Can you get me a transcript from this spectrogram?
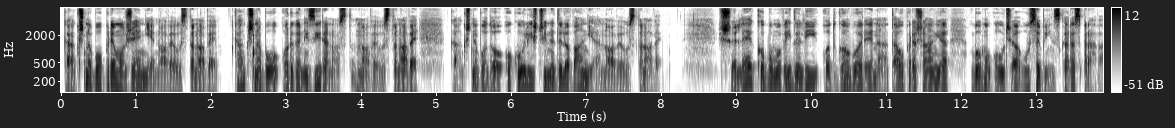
kakšno bo premoženje nove ustanove, kakšna bo organiziranost nove ustanove, kakšne bodo okoliščine delovanja nove ustanove? Šele ko bomo vedeli odgovore na ta vprašanja, bo mogoča vsebinska razprava.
